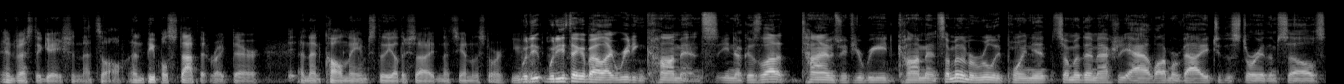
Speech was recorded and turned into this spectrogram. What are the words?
investigation. That's all. And people stop it right there, and then call names to the other side, and that's the end of the story. What do, you, what do you think about like reading comments? You know, because a lot of times if you read comments, some of them are really poignant. Some of them actually add a lot more value to the story themselves.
